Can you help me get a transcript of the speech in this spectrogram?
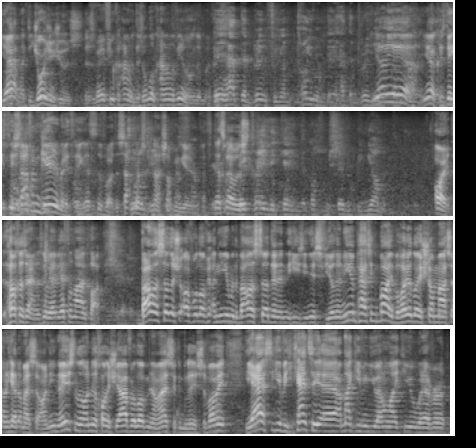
Yeah, like the Georgian Jews. There's very few Kahanim. There's no little Kahanim Levim among them. They had to bring for Yom Tovim. They had to bring. Yeah, yeah, yeah, from- yeah. Because they, they start from They- Gairim, I think. That's the part. The start from start from Gairim. I That's what I was. They claim they came. They come from Shevet Binyamin. All right, Hilchazan, let's go. We have till nine o'clock. Balasad Sha'av Love Aniyim when the Balasad and he's in this field and Aniyim passing by. Masa Ani Had Shavavi. He to give. it. He can't say uh, I'm not giving you. I don't like you. Whatever.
